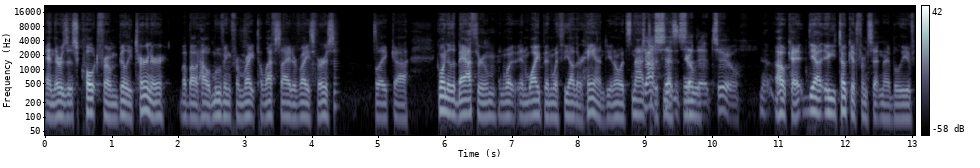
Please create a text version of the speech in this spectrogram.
And there was this quote from Billy Turner about how moving from right to left side or vice versa, like uh, going to the bathroom and what and wiping with the other hand. You know, it's not Josh just necessarily said that too. Okay, yeah, you took it from Sitton, I believe,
